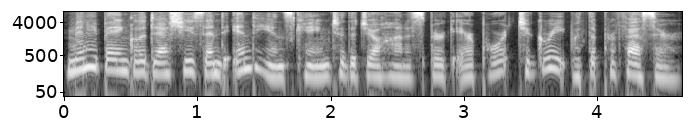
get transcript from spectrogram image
Many Bangladeshis and Indians came to the Johannesburg airport to greet with the professor.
